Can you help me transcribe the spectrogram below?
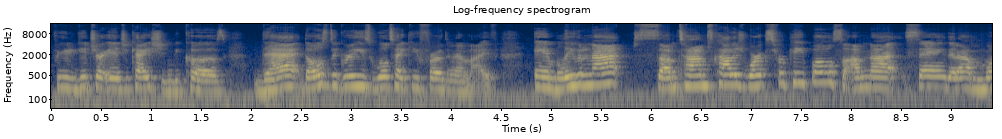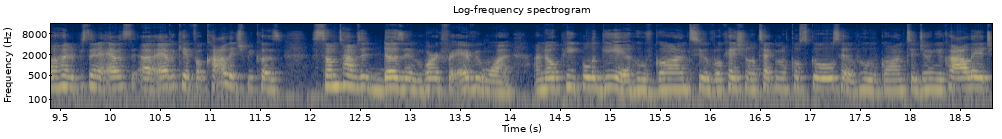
for you to get your education because that those degrees will take you further in life. And believe it or not, sometimes college works for people. So I'm not saying that I'm 100% an uh, advocate for college because sometimes it doesn't work for everyone. I know people again who've gone to vocational technical schools, have who've gone to junior college,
